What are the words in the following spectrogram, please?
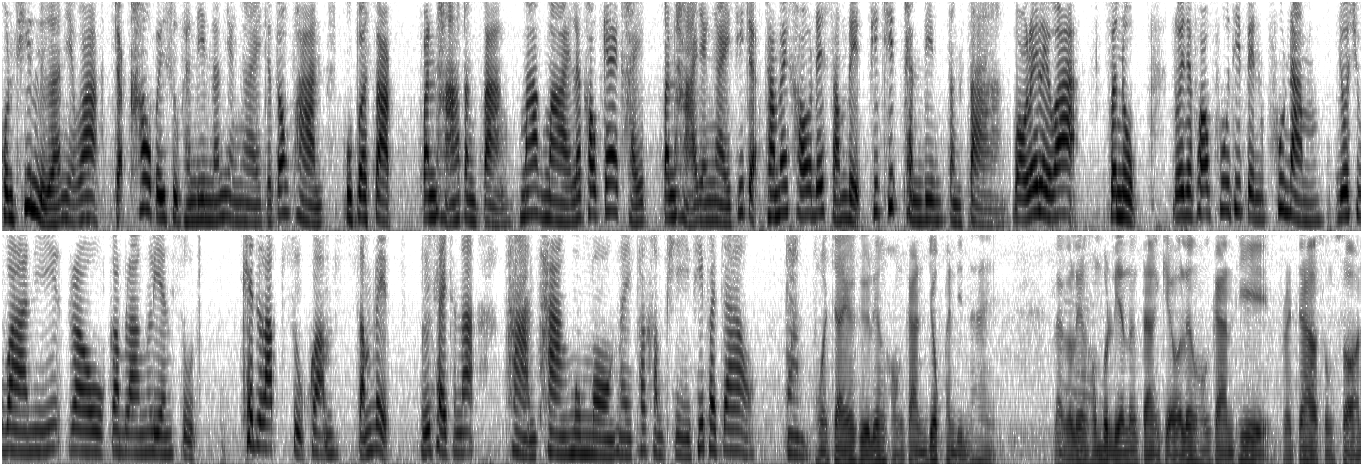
คนที่เหลือเนี่ยว่าจะเข้าไปสู่แผ่นดินนั้นยังไง จะต้องผ่านอุปสรรคปัญหาต่างๆ มากมาย แล้วเขาแก้ไขปัญหายังไง ที่จะทำให้เขาได้สำเร็จพิชิตแผ่นดินต่างๆ บอกได้เลยว่าสนุก โดยเฉพาะผู้ที่เป็นผู้นำโยชิวานี้เรากำลังเรียนสูตร เคล็ดลับสู่ความสำเร็จหรือชัยชนะผ่านทางมุมมองในพระคัมภีร์ที่พระเจ้านำหัวใจก็คือเรื่องของการยกแผ่นดินให้ แล้วก็เรื่องของบทเรียนต่างๆ เกี่ยวกับเรื่องของการที่พระเจ้าทรงสอน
